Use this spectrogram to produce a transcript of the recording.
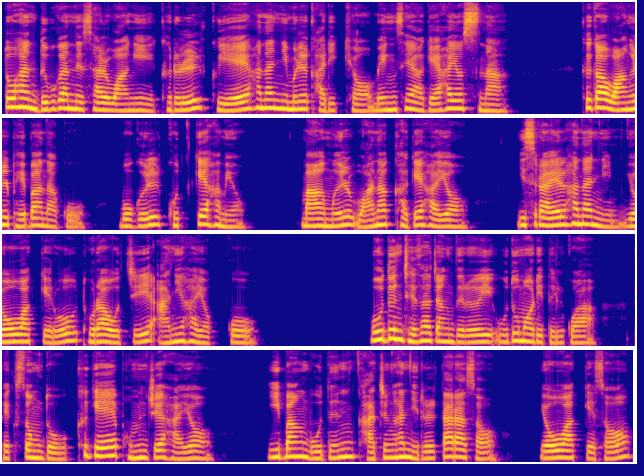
또한 느부갓네살 왕이 그를 그의 하나님을 가리켜 맹세하게 하였으나 그가 왕을 배반하고 목을 곧게 하며 마음을 완악하게 하여 이스라엘 하나님 여호와께로 돌아오지 아니하였고 모든 제사장들의 우두머리들과 백성도 크게 범죄하여 이방 모든 가증한 일을 따라서 여호와께서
